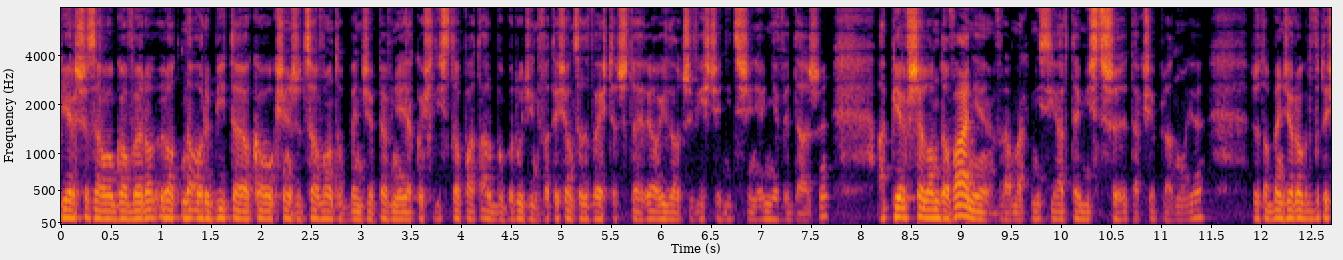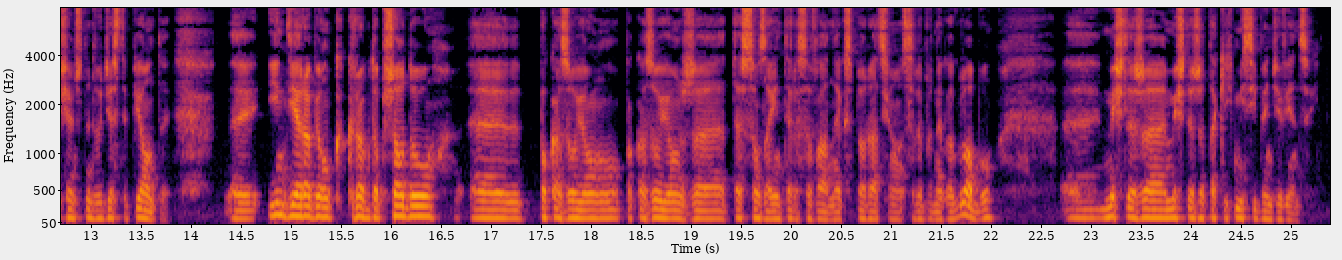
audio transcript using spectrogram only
pierwszy załogowy lot na orbitę okołoksiężycową to będzie pewnie jakoś listopad albo grudzień 2024, o ile oczywiście nic się nie, nie wydarzy. A pierwsze lądowanie w ramach misji Artemis 3, tak się planuje, że to będzie rok 2025. E, Indie robią krok do przodu, e, pokazują, pokazują, że też są zainteresowane eksploracją Srebrnego Globu. E, myślę, że myślę, że takich misji będzie więcej.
